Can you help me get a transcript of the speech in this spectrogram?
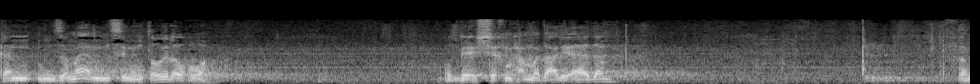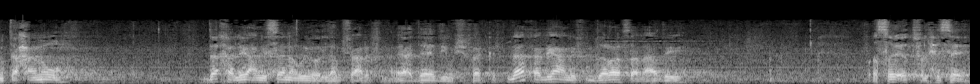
كان من زمان من سنين طويلة وهو وجه الشيخ محمد علي آدم. فامتحنوه. دخل يعني ثانوي ولا مش عارف إعدادي مش فاكر. دخل يعني في الدراسة العادية. فسقط في الحساب.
